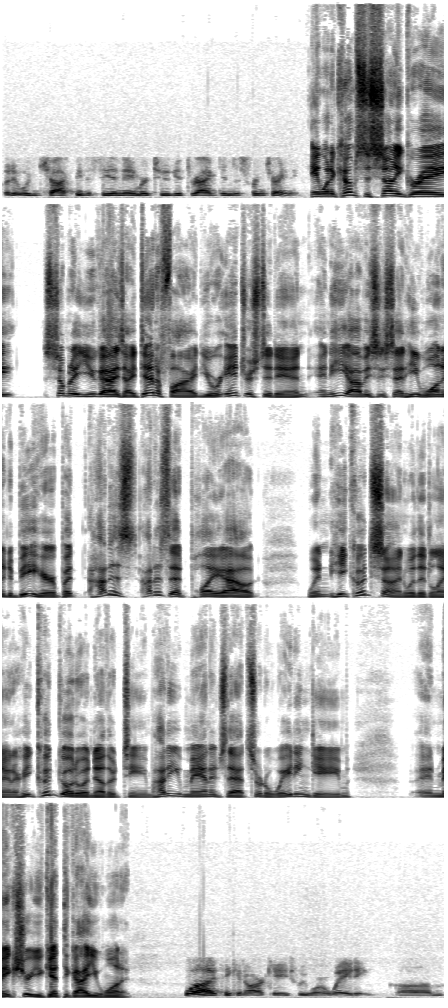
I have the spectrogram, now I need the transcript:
But it wouldn't shock me to see a name or two get dragged into spring training. And when it comes to Sonny Gray, somebody you guys identified you were interested in, and he obviously said he wanted to be here. But how does how does that play out when he could sign with Atlanta? He could go to another team. How do you manage that sort of waiting game and make sure you get the guy you wanted? Well, I think in our case we weren't waiting. Um,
